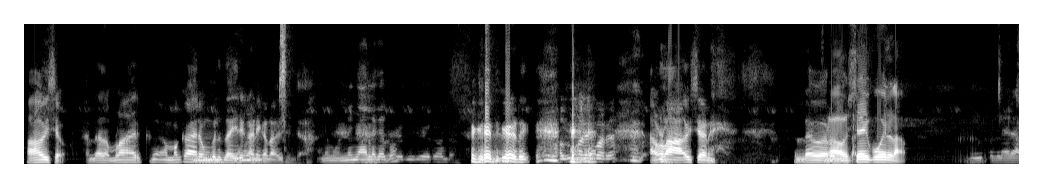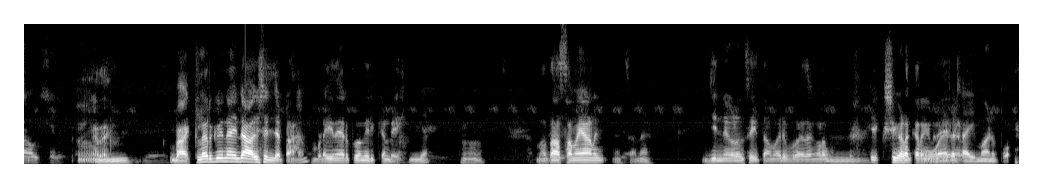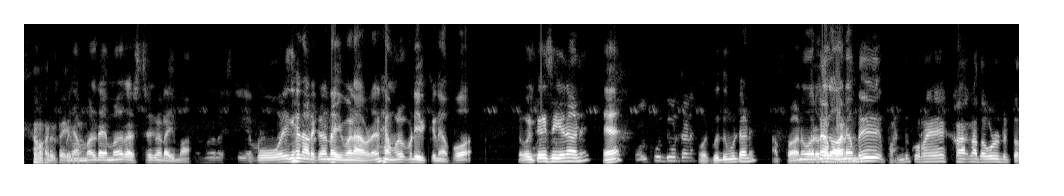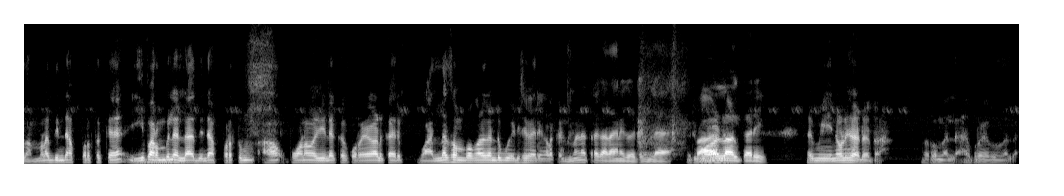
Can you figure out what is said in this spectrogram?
ആവശ്യം. അല്ല നമ്മൾ ആർക്കും നമുക്ക് ആരും മുമ്പിൽ ധൈര്യം കാണിക്കേണ്ട ആവശ്യമില്ല. മുന്നേ ഞാനൊക്കെ ഗതികേട് ആവശ്യമാണ് അല്ല വേറെ ആവശ്യമായി പോയല്ലടാ. അതെ. ബാക്കിയുള്ളവർക്ക് പിന്നെ അതിന്റെ ആവശ്യമില്ല കേട്ടാ നമ്മുടെ ഈ നേരത്ത് വന്നിരിക്കണ്ടേ. ഇല്ല. ആ സമയമാണ് സമയം. ജിന്നുകളും സൈത്താന്മാരും പ്രേതങ്ങളും. യക്ഷികളൊക്കെ ഇറങ്ങി പോയൊക്കെ ടൈമാണ് ഇപ്പൊ ഓരോ. നമ്മളെ ടൈം റെസ്റ്റ് എടുക്കുന്ന ടൈമാ പോലിങ്ങനെ നടക്കുന്ന ടൈമാണ് അവിടെ നമ്മളിവിടെ ഇരിക്കണേ. അപ്പൊ ഓൽക്ക് സീനാണ് ഏഹ് ഓർക്ക് ബുദ്ധിമുട്ടാണ്. ഓർക്ക് അപ്പോഴാണ് ഓരോന്ന് കാണാൻ പണ്ട് പണ്ട് കൊറേ കഥകളുണ്ട് നമ്മളെ നമ്മളതിന്റെ അപ്പുറത്തൊക്കെ ഈ പറമ്പിലല്ല ഇതിന്റെ അപ്പുറത്തും ആ പോണ വഴിയിലൊക്കെ കുറെ ആൾക്കാർ പല സംഭവങ്ങൾ കണ്ട് പേടിച്ച കാര്യങ്ങളൊക്കെ എത്ര കഥ അങ്ങനെ കേട്ടില്ലേ ഒരുപാടുള്ള ആൾക്കാര്. മീനോളി ചാട്ടാ ചാടട്ടാ. വേറൊന്നല്ല പ്രേതൊന്നല്ല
